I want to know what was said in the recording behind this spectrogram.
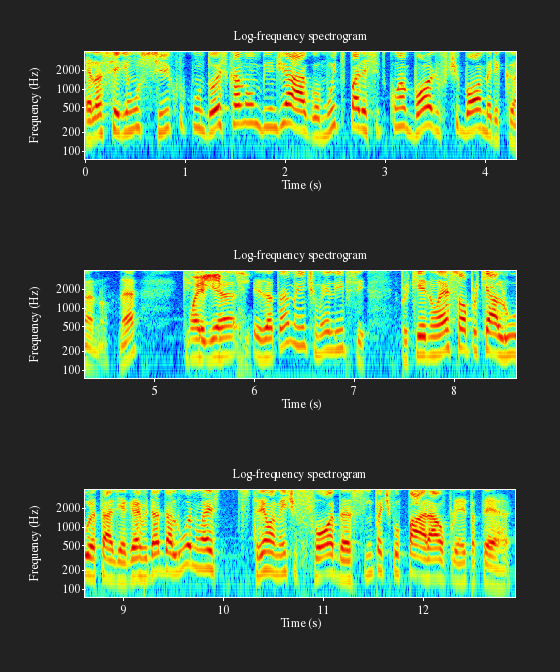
Ela seria um círculo com dois calombinhos de água, muito parecido com a bola de futebol americano, né? Que Uma seria elipse. exatamente uma elipse. Porque não é só porque a Lua tá ali. A gravidade da Lua não é extremamente foda assim pra tipo parar o planeta Terra.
